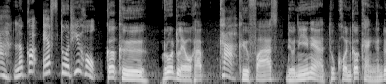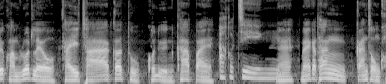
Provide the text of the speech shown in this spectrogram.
อะแล้วก็ F ตัวที่ก็คือ รวดเร็วครับ ค่ะคือ fast เดี๋ยวนี้เนี่ยทุกคนก็แข่งกันด้วยความรวดเร็ว ใครช้าก็ถูกคนอื่นคาบไปอะก็จริงนะแม้กระทั่งการส่งข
